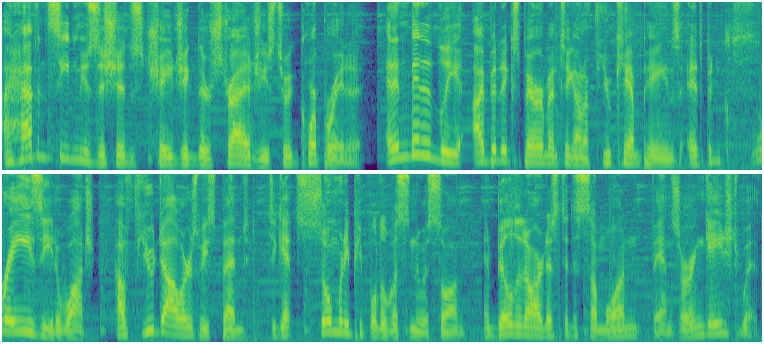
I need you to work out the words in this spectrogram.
I haven't seen musicians changing their strategies to incorporate it. And admittedly, I've been experimenting on a few campaigns, and it's been crazy to watch how few dollars we spend to get so many people to listen to a song and build an artist into someone fans are engaged with.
